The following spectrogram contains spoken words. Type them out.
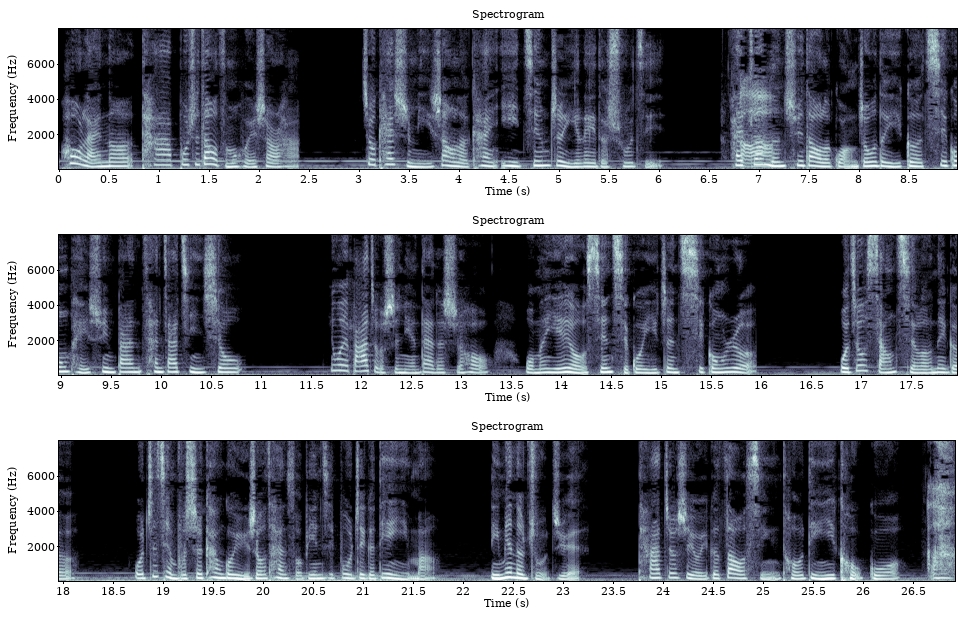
后来呢，他不知道怎么回事儿哈，就开始迷上了看《易经》这一类的书籍。还专门去到了广州的一个气功培训班参加进修，因为八九十年代的时候，我们也有掀起过一阵气功热，我就想起了那个，我之前不是看过《宇宙探索编辑部》这个电影吗？里面的主角，他就是有一个造型，头顶一口锅啊，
